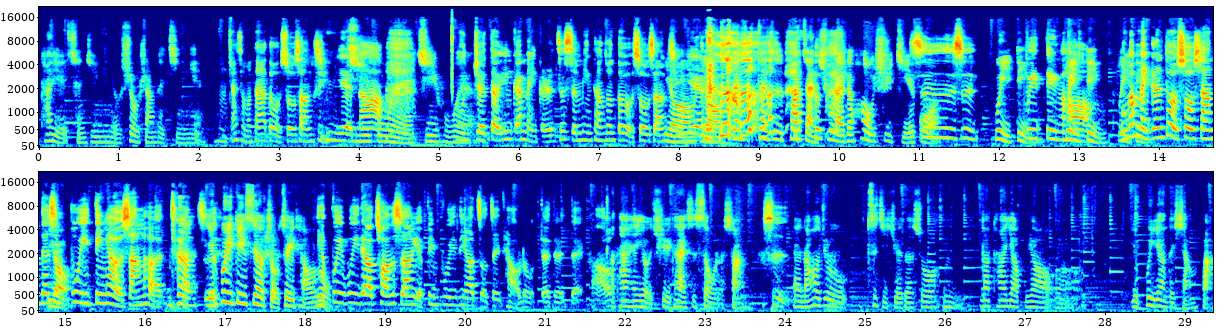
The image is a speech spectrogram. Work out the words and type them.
他也曾经有受伤的经验。嗯，那怎么大家都有受伤经验呢？几乎哎，几乎哎。我觉得应该每个人在生命当中都有受伤经验。有有，但是但是发展出来的后续结果是是是不一定，不一定，不一定。我们每个人都有受伤，但是不一定要有伤痕这样子，也不一定是要走这条路，也不不一定要创伤，也并不一定要走这条路。对对对，好。他很有趣，他也是受了伤，是，然后就自己觉得说，嗯，那他要不要呃？有不一样的想法，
